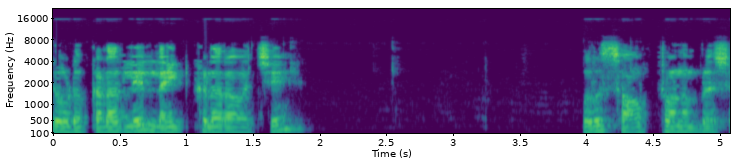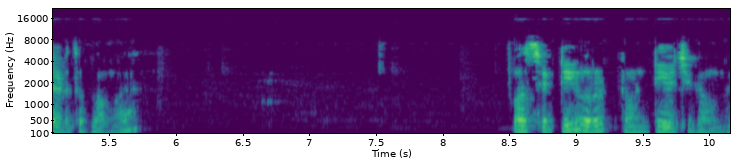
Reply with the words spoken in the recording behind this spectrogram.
இதோட கலர்லேயே லைட் கலராக வச்சு ஒரு சாஃப்டான ப்ரஷ் எடுத்துக்கோங்க. ஒப்பாசிட்டி ஒரு டுவெண்ட்டி வச்சுக்கோங்க.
